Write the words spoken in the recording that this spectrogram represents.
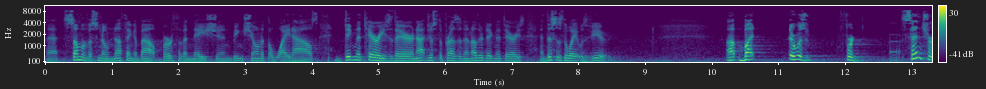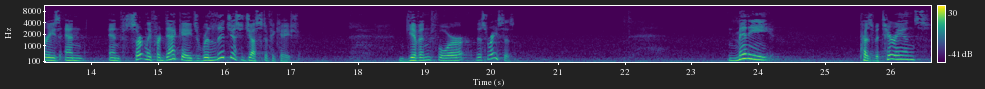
that some of us know nothing about, birth of a nation, being shown at the White House, dignitaries there, not just the president, other dignitaries, and this is the way it was viewed. Uh, but there was, for centuries and, and certainly for decades, religious justification given for this racism. Many Presbyterians,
